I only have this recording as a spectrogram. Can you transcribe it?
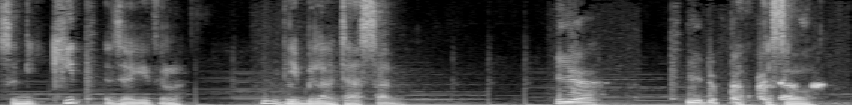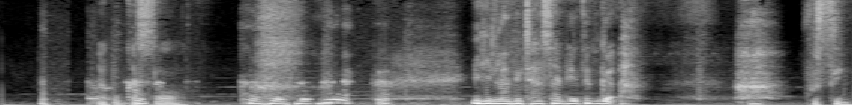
sedikit aja gitu loh. Dia bilang casan. Iya, hidup Aku kesel. Aku kesel. Hilang casan itu enggak. Pusing.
